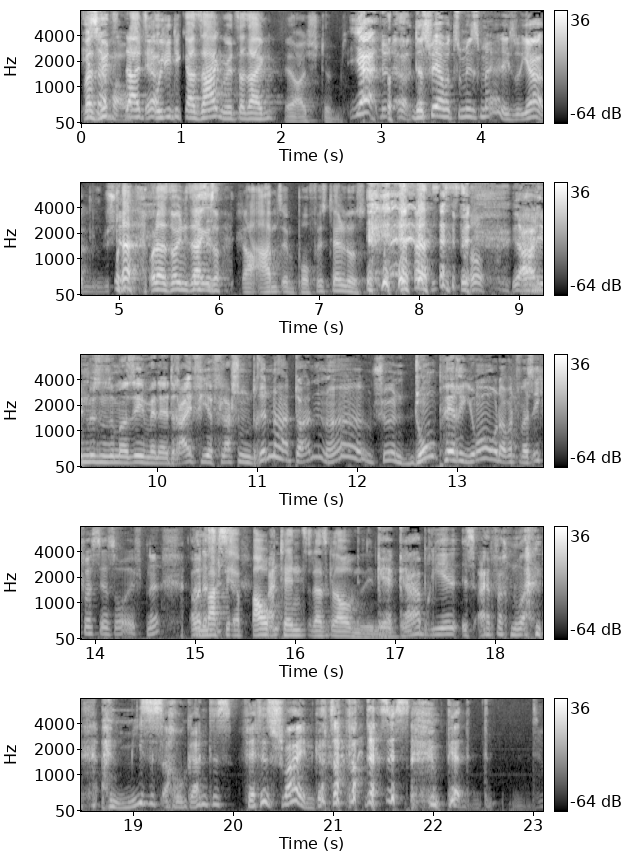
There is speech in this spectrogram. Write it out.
Was willst aber du da als ja. Politiker sagen? Willst du da sagen, ja, stimmt. Ja, das wäre aber zumindest mal ehrlich so. Ja, stimmt. Oder, oder sollen die sagen so, ja, abends im Puff ist der Lust. So. Ja, den müssen sie mal sehen. Wenn er drei, vier Flaschen drin hat, dann ne, schön Dom Perignon oder was weiß ich, was der säuft. Ne? Aber Dann macht ihr Bauchtänze, das glauben sie der nicht. Gabriel ist einfach nur ein, ein mieses, arrogantes, fettes Schwein. Ganz einfach, das ist... Der,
